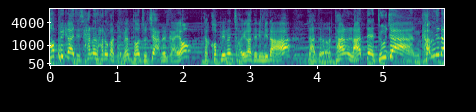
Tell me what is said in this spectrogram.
커피까지 사는 하루가 되면 더 좋지 않을까요? 자 커피는 저희가 드립니다. 따뜻한 라떼 두 잔 갑니다.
